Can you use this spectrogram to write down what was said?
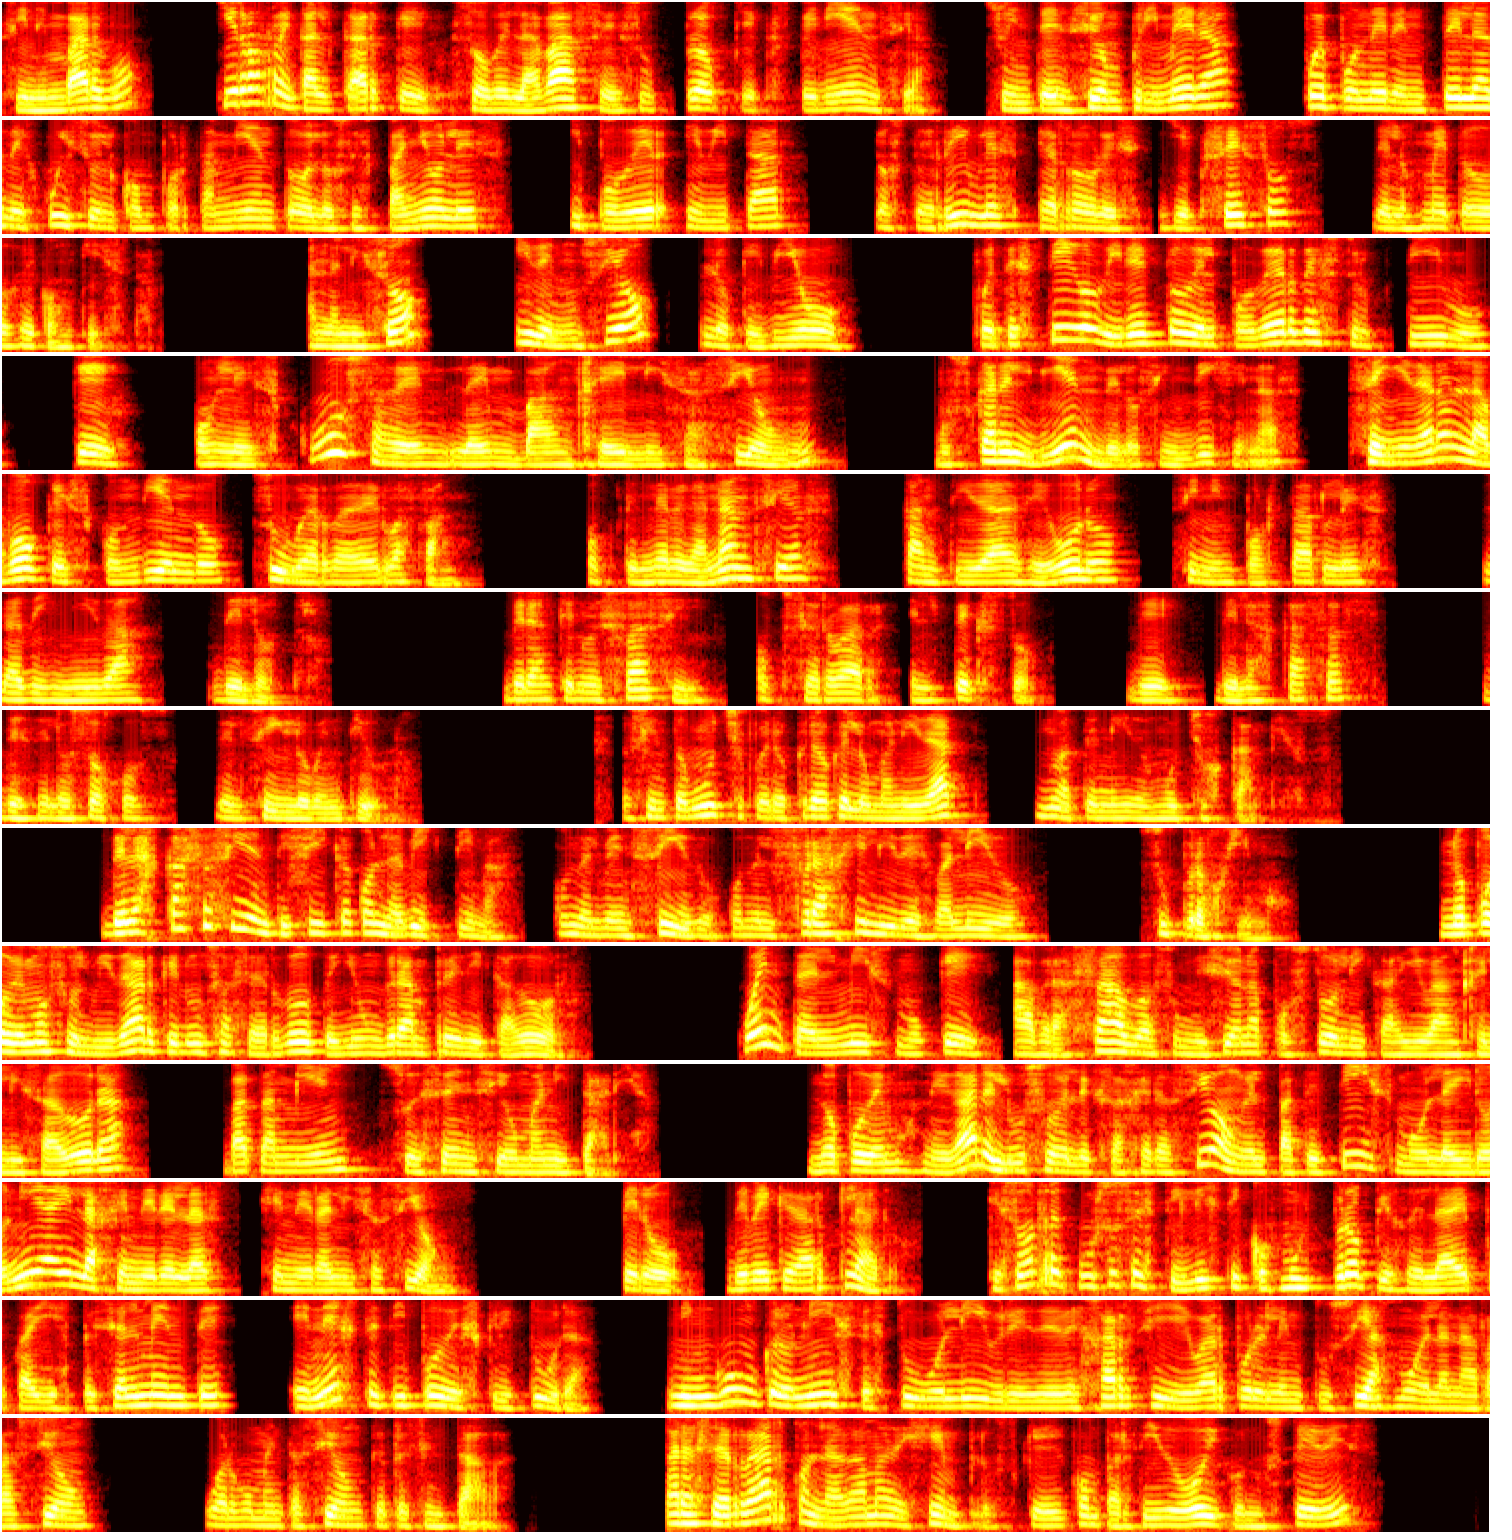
Sin embargo, quiero recalcar que, sobre la base de su propia experiencia, su intención primera fue poner en tela de juicio el comportamiento de los españoles y poder evitar los terribles errores y excesos de los métodos de conquista. Analizó y denunció lo que vio. Fue testigo directo del poder destructivo que, con la excusa de la evangelización, buscar el bien de los indígenas, se llenaron la boca escondiendo su verdadero afán, obtener ganancias, cantidades de oro, sin importarles la dignidad del otro. Verán que no es fácil observar el texto de, de las casas desde los ojos del siglo XXI. Lo siento mucho, pero creo que la humanidad no ha tenido muchos cambios. De las casas se identifica con la víctima, con el vencido, con el frágil y desvalido, su prójimo. No podemos olvidar que era un sacerdote y un gran predicador. Cuenta él mismo que, abrazado a su misión apostólica y evangelizadora, va también su esencia humanitaria. No podemos negar el uso de la exageración, el patetismo, la ironía y la generalización. Pero debe quedar claro que son recursos estilísticos muy propios de la época y especialmente en este tipo de escritura. Ningún cronista estuvo libre de dejarse llevar por el entusiasmo de la narración o argumentación que presentaba. Para cerrar con la gama de ejemplos que he compartido hoy con ustedes,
